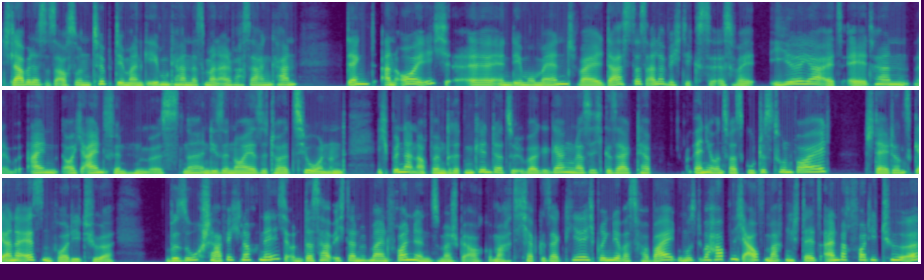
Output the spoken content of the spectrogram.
Ich glaube, das ist auch so ein Tipp, den man geben kann, dass man einfach sagen kann, denkt an euch äh, in dem Moment, weil das das Allerwichtigste ist, weil ihr ja als Eltern äh, ein, euch einfinden müsst ne, in diese neue Situation. Und ich bin dann auch beim dritten Kind dazu übergegangen, dass ich gesagt habe, wenn ihr uns was Gutes tun wollt, stellt uns gerne Essen vor die Tür. Besuch schaffe ich noch nicht und das habe ich dann mit meinen Freundinnen zum Beispiel auch gemacht. Ich habe gesagt, hier, ich bringe dir was vorbei, du musst überhaupt nicht aufmachen, ich stelle es einfach vor die Tür,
